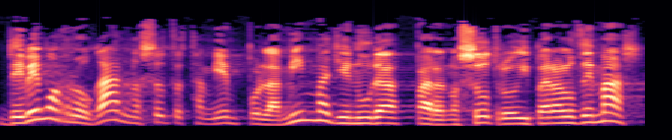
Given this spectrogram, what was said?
Debemos rogar nosotros también por la misma llenura para nosotros y para los demás.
